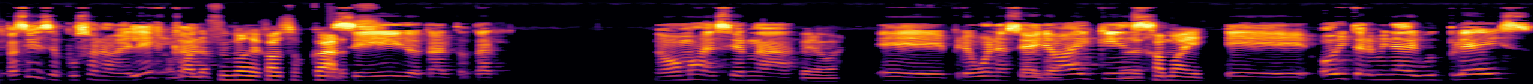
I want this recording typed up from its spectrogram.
Vikings, Pasa que se puso novelesca. como lo fuimos de House of Cards, Sí, total, total. No vamos a decir nada. pero bueno, Eh, pero bueno, se viene cual, lo Vikings. dejamos ahí. eh, hoy termina The Good Place.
